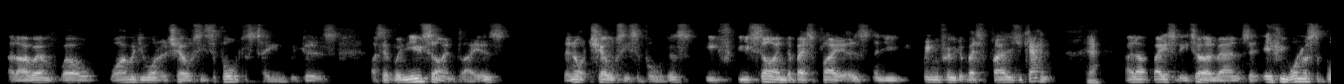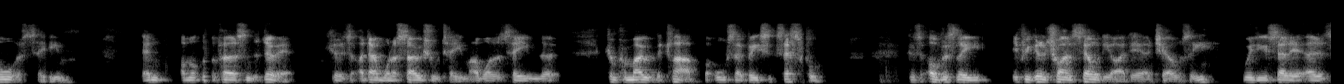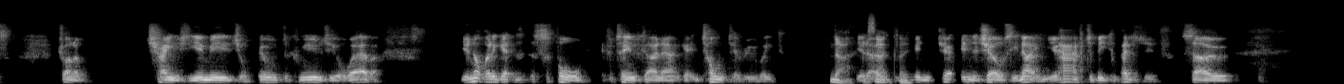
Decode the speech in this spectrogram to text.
and I went, "Well, why would you want a Chelsea supporters team?" Because I said, when you sign players, they're not Chelsea supporters. You you sign the best players, and you bring through the best players you can. Yeah. And I basically turned around and said, if you want to support a team, then I'm not the person to do it because I don't want a social team. I want a team that can promote the club but also be successful. Because obviously, if you're going to try and sell the idea of Chelsea, whether you sell it as trying to change the image or build the community or whatever, you're not going to get the support if a team's going out and getting tonked every week. No, You know, exactly. in in the Chelsea name, you have to be competitive. So.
